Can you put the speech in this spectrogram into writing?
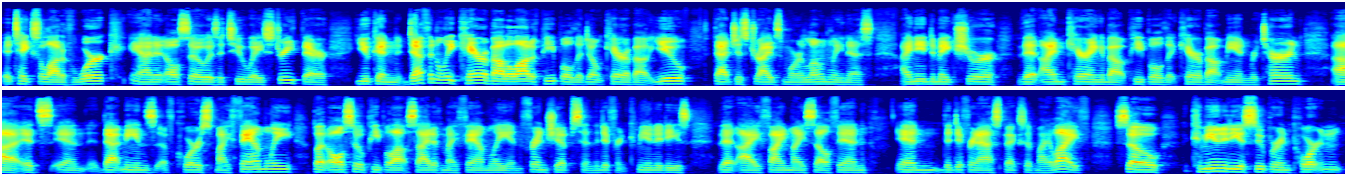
It takes a lot of work and it also is a two way street there. You can definitely care about a lot of people that don't care about you that just drives more loneliness. I need to make sure that I'm caring about people that care about me in return. Uh, it's and that means, of course, my family, but also people outside of my family and friendships and the different communities that I find myself in in the different aspects of my life. So community is super important.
